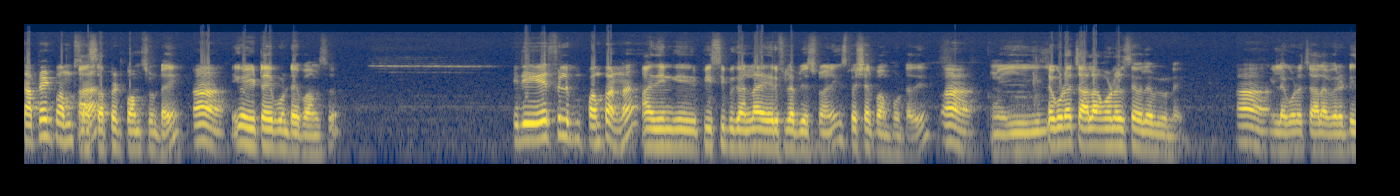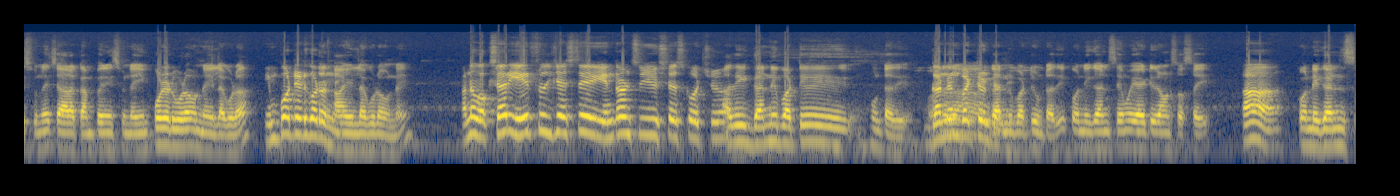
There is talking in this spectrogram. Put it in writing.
సపరేట్ పంప్స్ సపరేట్ పంప్స్ ఉంటాయి. ఇక ఈ టైప్ ఉంటాయి పంప్స్ ఇది ఎయిర్ ఫిల్ పంప్ అన్న? దీనికి పీసీబీ గన్లా ఎయిర్ ఫిల్అప్ చేసుకోవడానికి స్పెషల్ పంప్ ఉంటుంది. ఆ, ఈ ఇళ్ళ కూడా చాలా మోడల్స్ అవైలబుల్ ఉన్నాయి. ఆ. ఇలా కూడా చాలా వెరైటీస్ ఉన్నాయి చాలా కంపెనీస్ ఉన్నాయి. ఇంపోర్టెడ్ కూడా ఉన్నాయి ఇలా కూడా. ఇంపోర్టెడ్ కూడా ఉన్నాయి? ఇలా కూడా ఉన్నాయి. అన్న ఒకసారి ఎయిర్ ఫిల్ చేస్తే ఎన్ని రౌండ్స్ యూస్ చేసుకోవచ్చు? అది గన్ని బట్టి ఉంటది. గన్నుని బట్టి ఉంటుంది. గన్ని బట్టి ఉంటది. కొన్ని గన్స్ ఏమో ఎయిటీ రౌండ్స్ వస్తాయి. కొన్ని గన్స్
